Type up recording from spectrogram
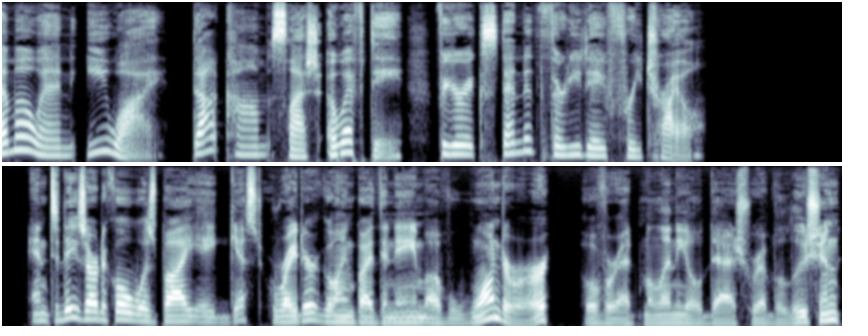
M-O-N-E-Y dot com slash OFD for your extended 30-day free trial. And today's article was by a guest writer going by the name of Wanderer over at Millennial Revolution.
